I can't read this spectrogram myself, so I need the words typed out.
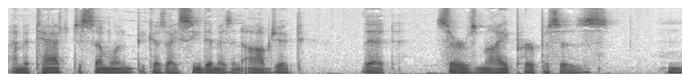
I'm attached to someone because I see them as an object that serves my purposes. Hmm.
